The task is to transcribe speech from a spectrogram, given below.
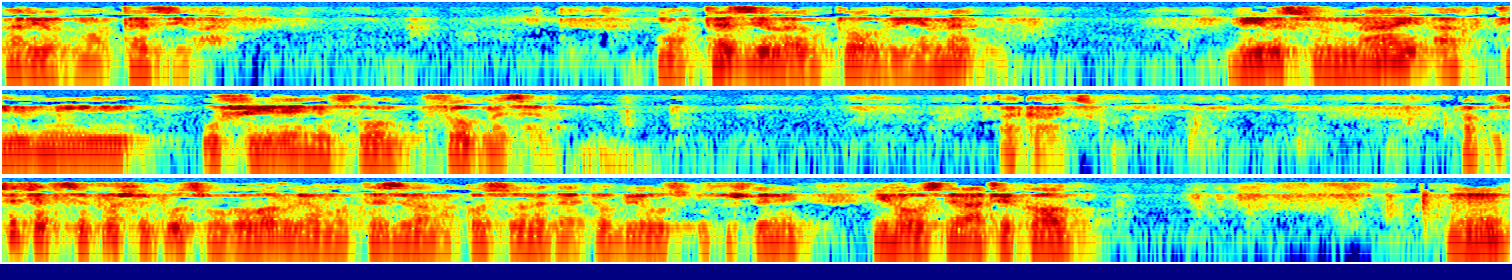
period Motezile. Motezile u to vrijeme bili su najaktivniji u širenju svom, svog mezheba. Akajskog. A sjećate se, prošli put smo govorili o Motezilama, ko su one, da je to bio u, suštini njihovo snimač je ko? Hmm?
